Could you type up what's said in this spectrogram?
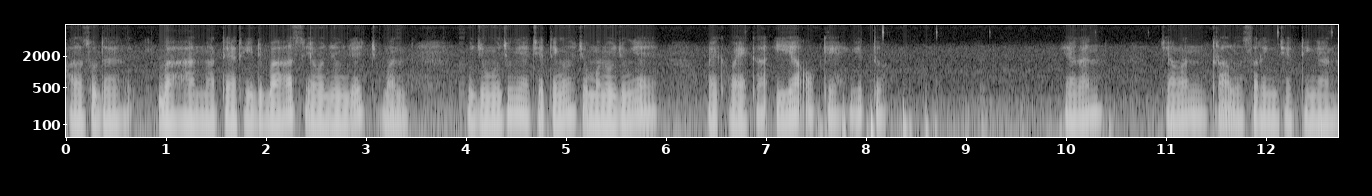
Kalau sudah bahan materi dibahas ya ujung-ujungnya cuman ujung-ujungnya chatting lo cuman ujungnya WK iya oke okay, gitu. Ya kan? Jangan terlalu sering chattingan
